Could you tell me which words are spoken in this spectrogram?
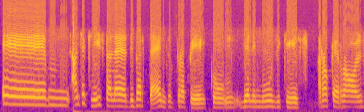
E um, anche questa è divertente proprio con delle musiche rock and roll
